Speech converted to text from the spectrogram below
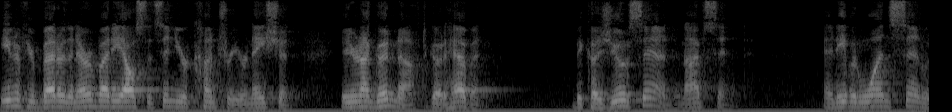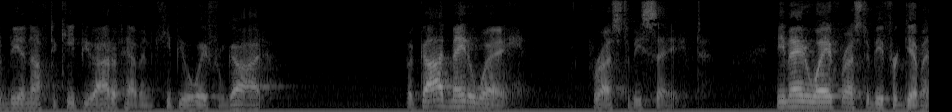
even if you're better than everybody else that's in your country or nation, you're not good enough to go to heaven because you have sinned and I've sinned. And even one sin would be enough to keep you out of heaven, keep you away from God. But God made a way for us to be saved. He made a way for us to be forgiven.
